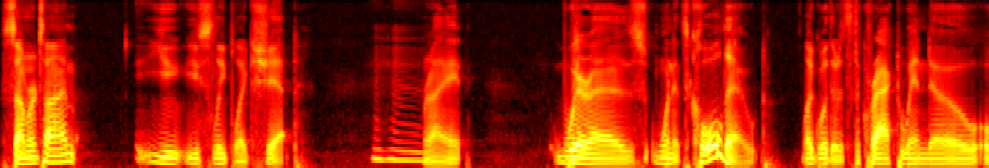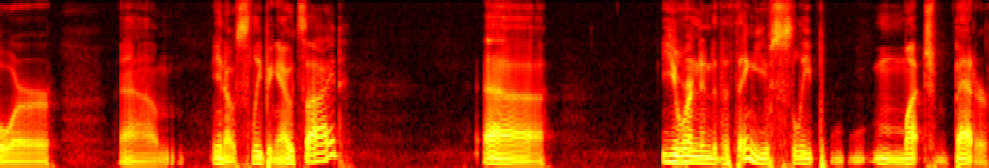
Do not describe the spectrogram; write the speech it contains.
summertime, you you sleep like shit, right? Whereas when it's cold out, like whether it's the cracked window or, um, you know, sleeping outside, uh, you run into the thing. You sleep much better.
